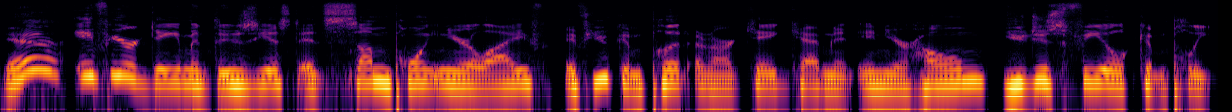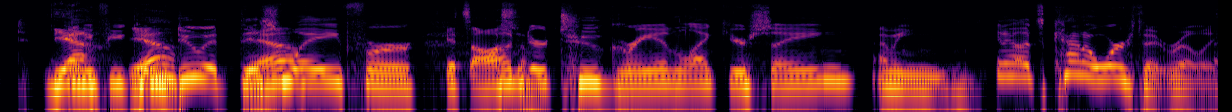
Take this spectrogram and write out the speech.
Yeah. if you're a game enthusiast at some point in your life, if you can put an arcade cabinet in your home, you just feel complete. Yeah, And if you can yeah, do it this yeah. way for It's awesome. under two grand, like you're saying, I mean, you know, it's kind of worth it, really.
